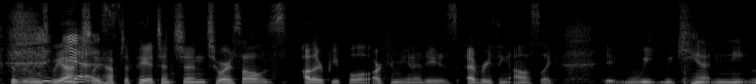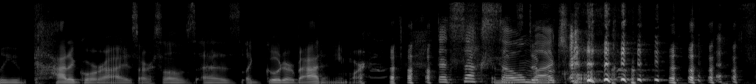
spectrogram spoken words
Because it means we actually have to pay attention to ourselves, other people, our communities, everything else. Like, it, we we can't neatly categorize ourselves as like good or bad anymore. that sucks so much. Yes.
